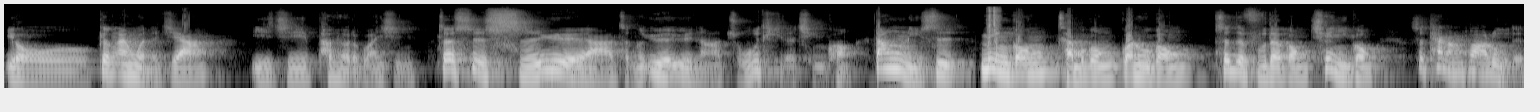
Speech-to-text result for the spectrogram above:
有更安稳的家。以及朋友的关心，这是十月啊，整个月运啊主体的情况。当你是命宫、财帛宫、官禄宫，甚至福德宫、迁移宫是贪狼化禄的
